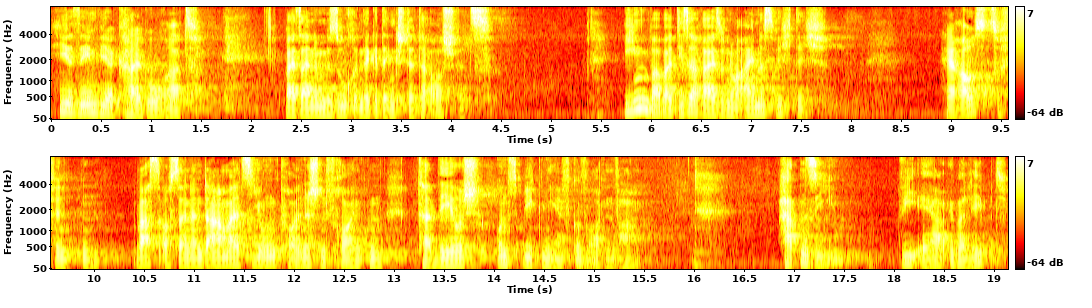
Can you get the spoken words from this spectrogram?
Hier sehen wir Karl Gorath bei seinem Besuch in der Gedenkstätte Auschwitz. Ihm war bei dieser Reise nur eines wichtig, herauszufinden, was aus seinen damals jungen polnischen Freunden Tadeusz und Zbigniew geworden war. Hatten sie, wie er, überlebt?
